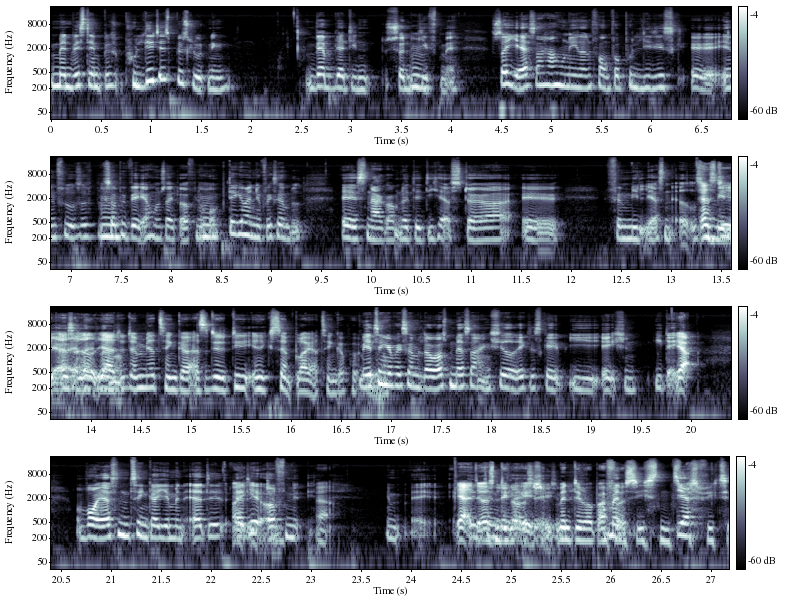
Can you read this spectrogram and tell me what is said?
men hvis det er en be- politisk beslutning, hvem bliver din søn Mm. mm. gift med, så ja, så har hun en eller anden form for politisk øh, indflydelse, Mm. mm. så bevæger hun sig i et offentligt Mm. mm. rum. Det kan man jo for eksempel øh, snakke om, når det er de her større øh, familier, sådan Altså, de, adelsfamilier. altså, eller et eller ja, det er dem, jeg tænker, altså det er de eksempler, jeg tænker på. Men jeg tænker for eksempel, der er jo også masser af arrangeret ægteskab i Asien i dag. Ja. Hvor jeg sådan tænker, jamen er det, er det offentligt? Ja. Jamen, øh, Ja, det er også en også i Asien, men det var bare for Men- at sige sådan ja. specifikt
